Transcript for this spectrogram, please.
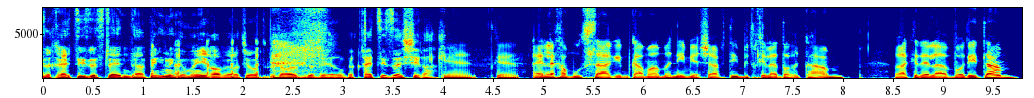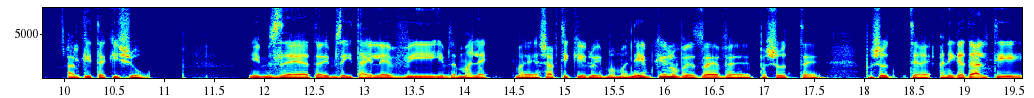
זה חצי זה סטנדאפ, הנה גם מאיר אומרת שאתה אוהב לדבר, וחצי זה שירה. כן, כן. אין לך מושג עם כמה אמנים ישבתי בתחילת דרכם, רק כדי לעבוד איתם על קטעי קישור. אם זה, אם זה איתי לוי, אם זה מלא, מלא. ישבתי כאילו עם אמנים כאילו וזה, ופשוט, אה, פשוט, תראה, אני גדלתי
